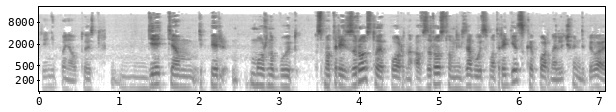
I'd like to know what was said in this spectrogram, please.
Вот я не понял. То есть детям теперь можно будет смотреть взрослое порно, а взрослым нельзя будет смотреть детское порно или что они добиваются?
